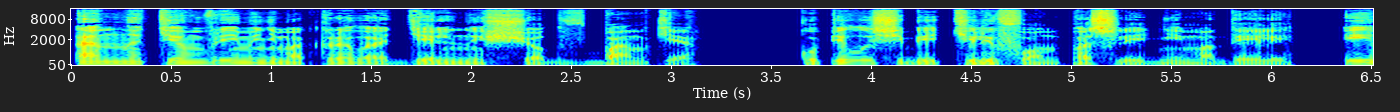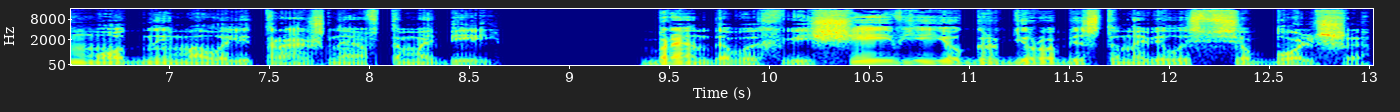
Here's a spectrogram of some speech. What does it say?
Анна тем временем открыла отдельный счет в банке, купила себе телефон последней модели и модный малолитражный автомобиль. Брендовых вещей в ее гардеробе становилось все больше.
